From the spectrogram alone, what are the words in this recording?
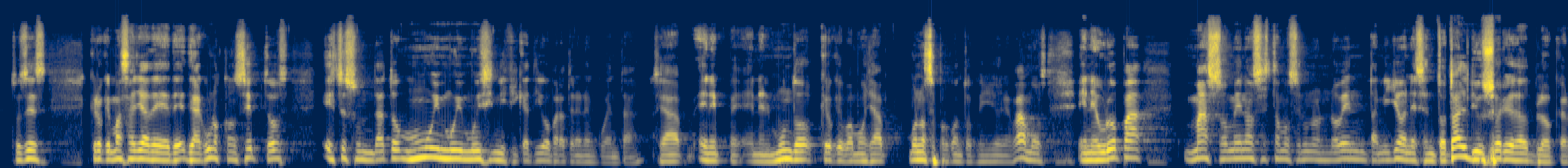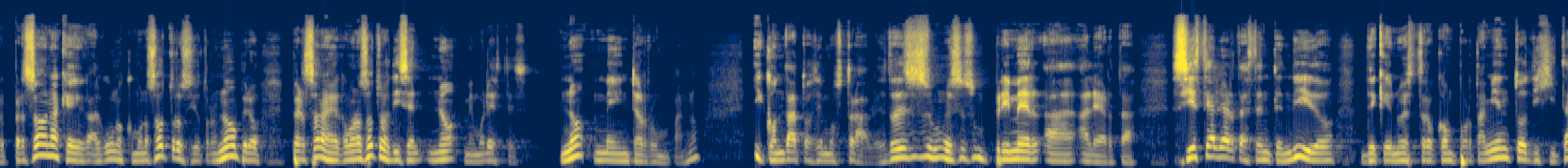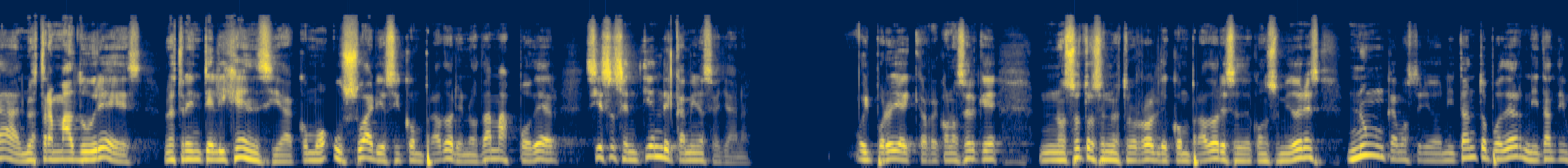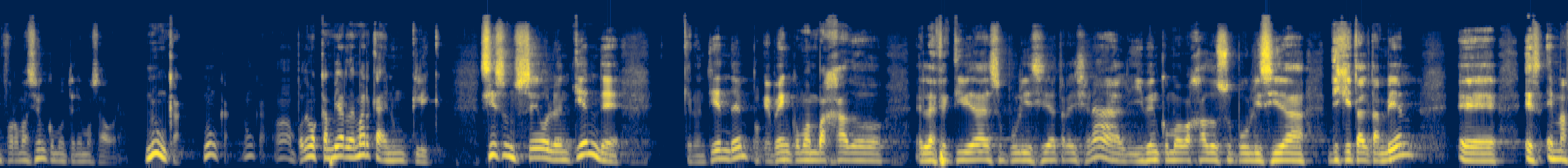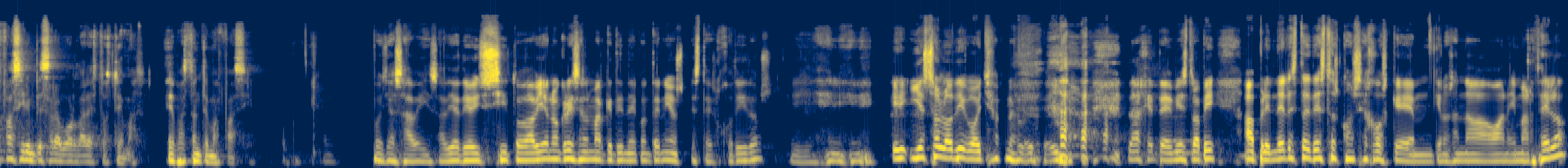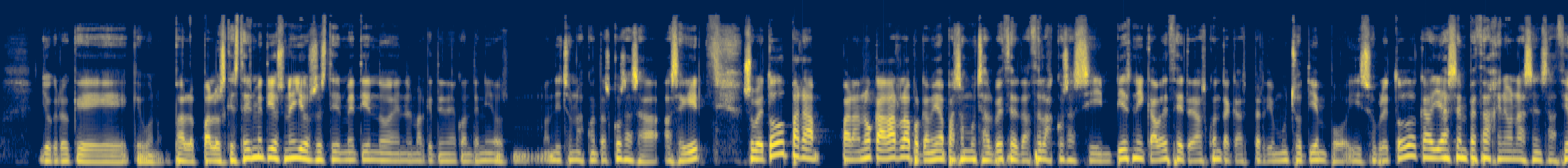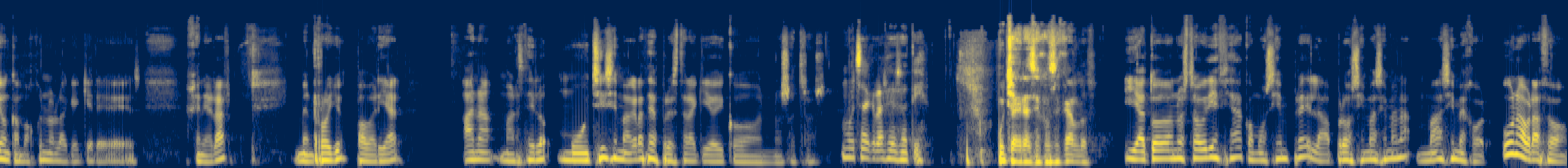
Entonces, creo que más allá de, algunos conceptos, esto es un dato muy, muy, muy significativo para tener en cuenta. O sea, en, el mundo creo que vamos ya, bueno, no sé por cuántos millones vamos. En Europa más o menos estamos en unos 90 millones en total de usuarios de AdBlocker. Personas que algunos como nosotros y otros no, pero personas que como nosotros dicen no me molestes, no me interrumpas, ¿no? Y con datos demostrables. Entonces eso es un, primer alerta. Si este alerta está entendido de que nuestro comportamiento digital, nuestra madurez, nuestra inteligencia como usuarios y compradores nos da más poder, si eso se entiende, el camino se allana hoy por hoy hay que reconocer que nosotros en nuestro rol de compradores o de consumidores nunca hemos tenido ni tanto poder ni tanta información como tenemos ahora. Nunca, nunca, nunca. podemos cambiar de marca en un clic. Si es un SEO lo entiende, que lo entienden porque ven cómo han bajado la efectividad de su publicidad tradicional y ven cómo ha bajado su publicidad digital también, eh, es más fácil empezar a abordar estos temas. Es bastante más fácil pues ya sabéis, a día de hoy, si todavía no creéis en el marketing de contenidos, estáis jodidos. Y, eso lo digo yo, no lo dice ella, la gente de Mistropi. Aprender este, de estos consejos que, que, nos han dado Ana y Marcelo, yo creo que, bueno, para, los que estáis metidos en ellos, os estáis metiendo en el marketing de contenidos, me han dicho unas cuantas cosas a, seguir. Sobre todo para, para no cagarla, porque a mí me ha pasado muchas veces de hacer las cosas sin pies ni cabeza y te das cuenta que has perdido mucho tiempo. Y sobre todo que ya se empezado a generar una sensación que a lo mejor no es la que quieres generar. Me enrollo para variar. Ana, Marcelo, muchísimas gracias por estar aquí hoy con nosotros. Muchas gracias a ti. Muchas gracias, José Carlos. Y a toda nuestra audiencia, como siempre, la próxima semana más y mejor. Un abrazo.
